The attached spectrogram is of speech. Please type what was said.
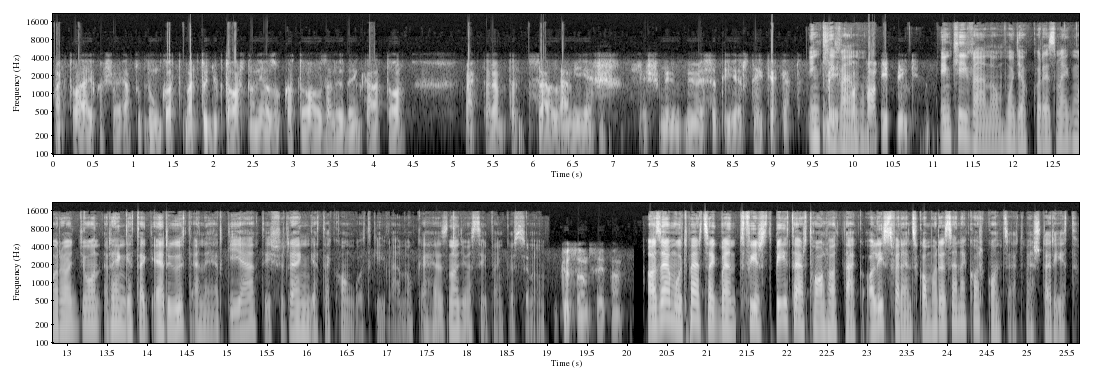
megtaláljuk a saját utunkat, meg tudjuk tartani azokat az elődeink által megteremtett szellemi és és mű, művészeti értékeket. Én kívánom. Még Én kívánom, hogy akkor ez megmaradjon. Rengeteg erőt, energiát és rengeteg hangot kívánok ehhez. Nagyon szépen köszönöm. Köszönöm szépen. Az elmúlt percekben First Pétert hallhatták, a Liszt Ferenc Kamarazenekar koncertmesterét.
